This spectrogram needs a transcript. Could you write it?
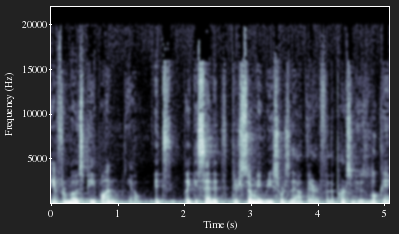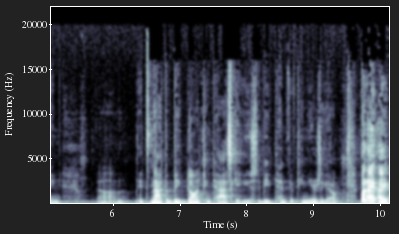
you know, for most people, and you know, it's like you said, it's, there's so many resources out there for the person who's looking um, it's not the big daunting task it used to be 10, 15 years ago. But I, I,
